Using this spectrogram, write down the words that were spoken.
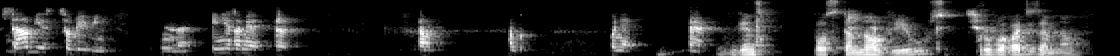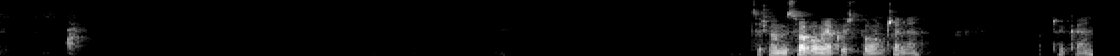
Sam jest sobie winny i nie zamierzam go nie. Więc postanowił spróbować ze mną. Coś mamy słabą jakość połączenia. Czekaj.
